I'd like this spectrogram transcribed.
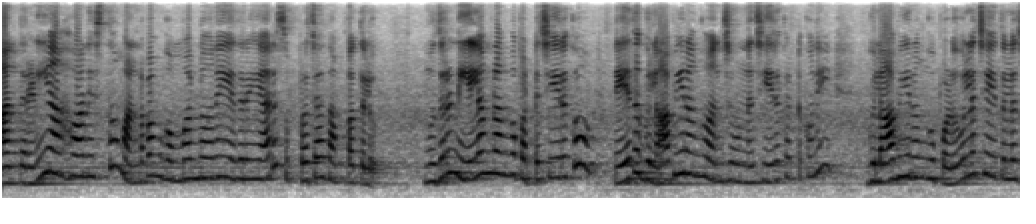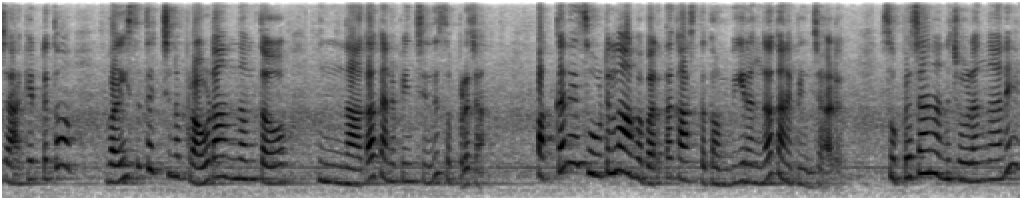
అందరినీ ఆహ్వానిస్తూ మండపం గుమ్మంలోనే ఎదురయ్యారు సుప్రజా దంపతులు. ముదురు నీలం రంగు పట్టు చీరకు లేదా గులాబీ రంగు అంచు ఉన్న చీర కట్టుకుని గులాబీ రంగు పొడవుల చేతుల జాకెట్టుతో వయసు తెచ్చిన ప్రౌఢ అందంతో హుందాగా కనిపించింది సుప్రజ. పక్కనే సూటులో ఆమె భర్త కాస్త గంభీరంగా కనిపించాడు. సుప్రజ నన్ను చూడంగానే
